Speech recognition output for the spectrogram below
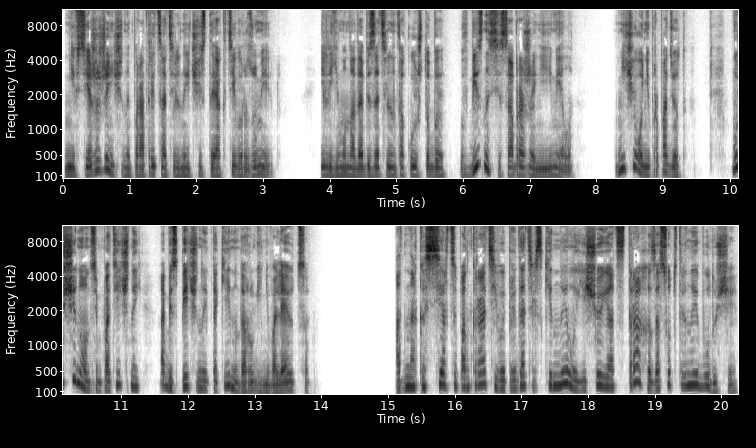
Не все же женщины про отрицательные чистые активы разумеют. Или ему надо обязательно такую, чтобы в бизнесе соображение имела? Ничего не пропадет. Мужчина он симпатичный, обеспеченный, такие на дороге не валяются. Однако сердце Панкратьевой предательски ныло еще и от страха за собственное будущее.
